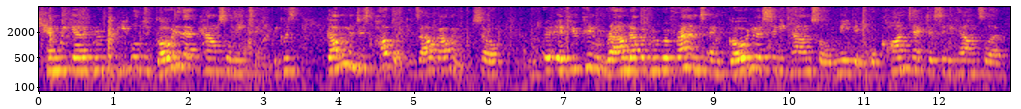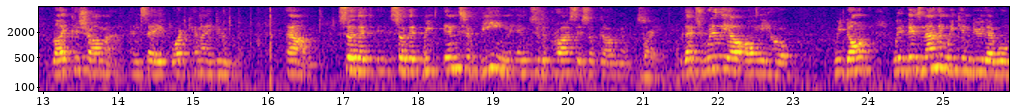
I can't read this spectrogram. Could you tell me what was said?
Can we get a group of people to go to that council meeting? Because government is public, it's our government. So if you can round up a group of friends and go to a city council meeting or contact a city councilor like Kshama and say, what can I do? Um, So that, so that we intervene into the process of government. Right. That's really our only hope. We don't, we, there's nothing we can do that will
